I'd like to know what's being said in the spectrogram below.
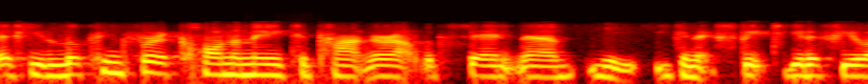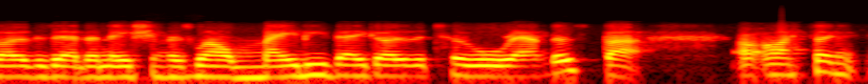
if you're looking for economy to partner up with Santner, you, you can expect to get a few overs out of Neesham as well. Maybe they go the two all-rounders, but I think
